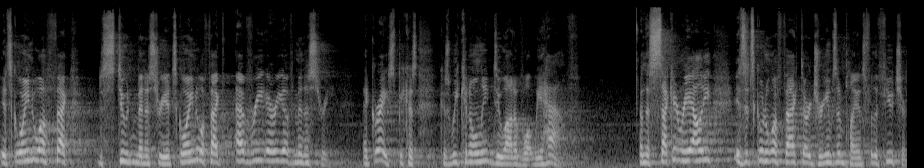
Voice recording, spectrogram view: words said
it's going to affect student ministry, it's going to affect every area of ministry at Grace because, because we can only do out of what we have. And the second reality is it's going to affect our dreams and plans for the future.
